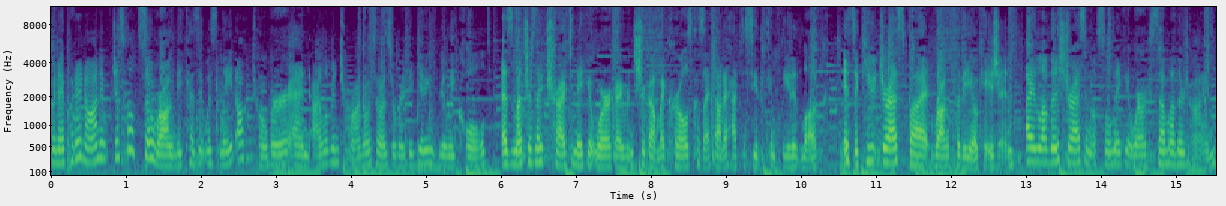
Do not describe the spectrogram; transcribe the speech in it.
When I put it on, it just felt so wrong because it was late October and I live in Toronto, so I was already getting really cold. As much as I tried to make it work, I even shook out my curls because I thought I had to see the completed look. It's a cute dress, but wrong for the occasion. I love this dress and I'll still make it work some other time.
